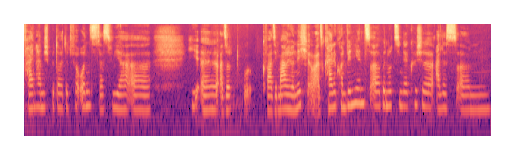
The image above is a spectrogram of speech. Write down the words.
Feinheimisch bedeutet für uns, dass wir äh, hier, äh, also quasi Mario nicht, also keine Convenience äh, benutzen in der Küche, alles ähm,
